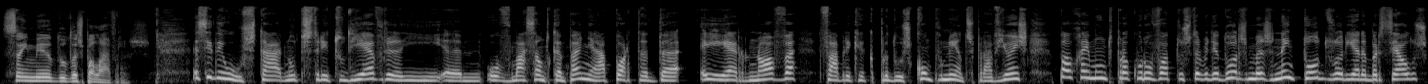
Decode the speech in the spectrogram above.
sem medo das palavras. A CDU está no distrito de Évora e um, houve uma ação de campanha à porta da AR Nova, fábrica que produz componentes para aviões. Paulo Raimundo procura o voto dos trabalhadores, mas nem todos, Oriana Barcelos,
